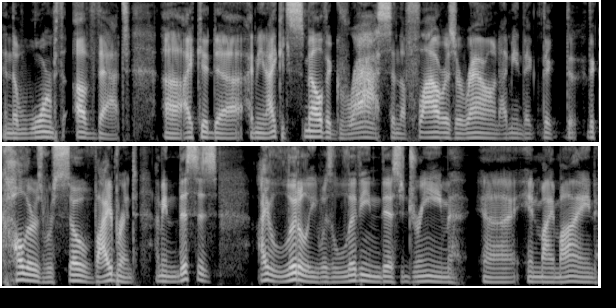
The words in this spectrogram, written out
and the warmth of that. Uh, I could, uh, I mean, I could smell the grass and the flowers around. I mean, the, the the the colors were so vibrant. I mean, this is, I literally was living this dream uh, in my mind,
